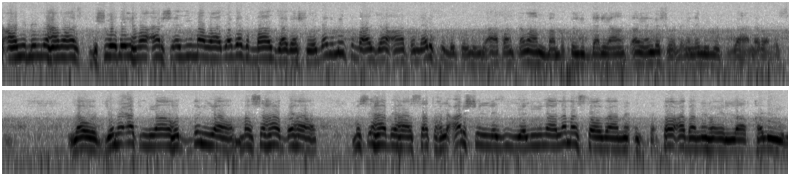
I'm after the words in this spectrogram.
آنی بلی ہما بشودے ہما عرش عظیمہ واجہ گا کہ بعض جگہ شودہ بھی تو بعض جگہ آپ نرسی بکلی آپان تمام با بکلی دریان آئی انگا شودہ نبی بکلی جہاں نرو بسی لو جمعت میاہ الدنیا مسحہ بہا مسحہ بہا سطح العرش اللذی یلینا، لما استوعب منہ الا قلیل۔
